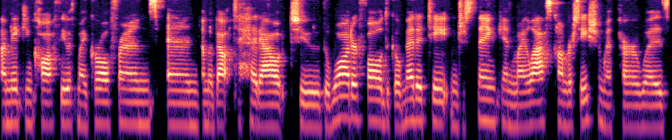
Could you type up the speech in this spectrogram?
I'm making coffee with my girlfriends and I'm about to head out to the waterfall to go meditate and just think. And my last conversation with her was,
